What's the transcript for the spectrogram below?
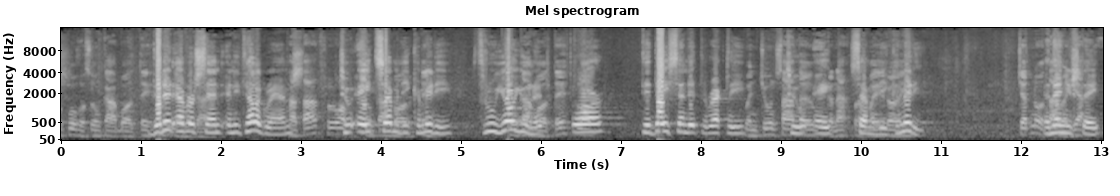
ចំពោះក្រសួងការបរទេស Did it យ៉ាងម៉េ ever ចដែរ send any telegrams ថាតើធ្លាប់ to ក្រសួងការបរ 870 ទេស committee through your ក្រសួងការបរ unit ទេស or did they send it directly បញ្ជូនសារ to ទៅគណៈ 870 committee? And then you state,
